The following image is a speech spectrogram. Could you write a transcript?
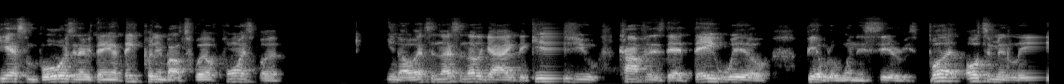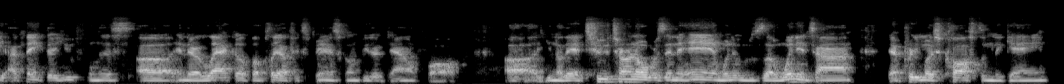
he had some boards and everything. I think he put in about twelve points, but you know that's an, that's another guy that gives you confidence that they will be able to win this series. But ultimately, I think their youthfulness uh, and their lack of a playoff experience is going to be their downfall. Uh, you know, they had two turnovers in the end when it was uh, winning time that pretty much cost them the game.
